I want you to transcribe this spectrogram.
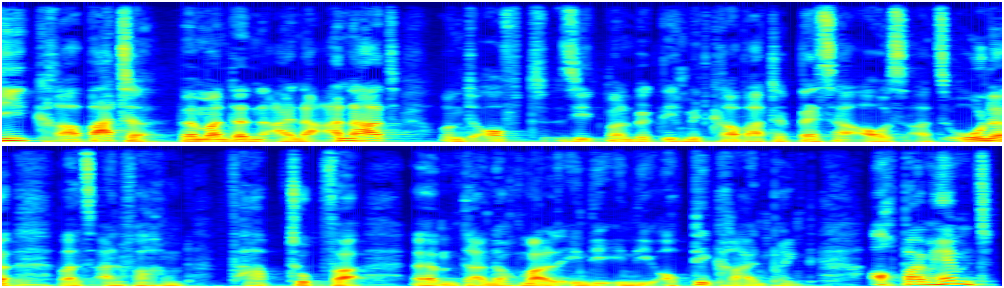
die Krawatte, wenn man dann eine anhat und oft sieht man wirklich mit Krawatte besser aus als ohne, weil es einfach ein Farbtupfer ähm, da nochmal in die, in die Optik reinbringt. Auch beim Hemd,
